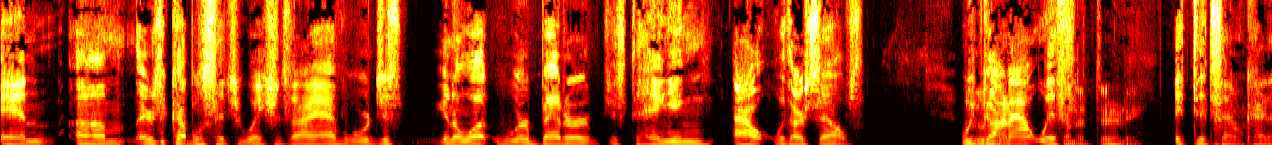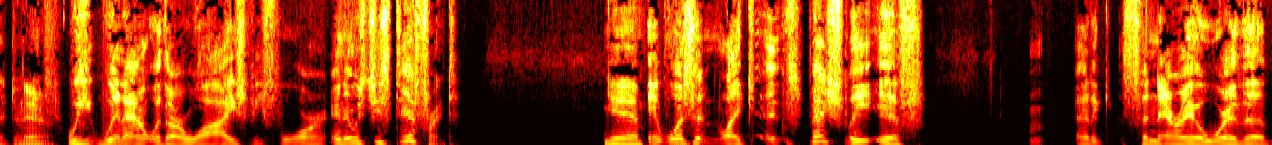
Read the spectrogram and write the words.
And um, there's a couple of situations that I have. Where just, you know what, we're better just hanging out with ourselves. We've Ooh, gone out with Kind of dirty. it did sound kind of dirty. Yeah. We went out with our wives before, and it was just different. Yeah. It wasn't like, especially if at a scenario where the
